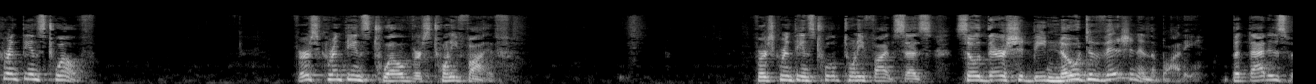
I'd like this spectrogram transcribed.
Corinthians 12. 1 Corinthians 12, verse 25. 1 Corinthians 12, 25 says, So there should be no division in the body, but that is,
